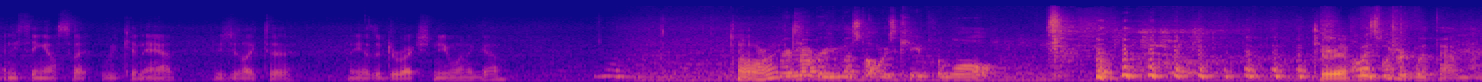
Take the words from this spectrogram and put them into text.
Anything else that we can add? Would you like to? Any other direction you want to go? No. All right. Remember, you must always keep the wall. Terrific. I always wondered what that meant.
